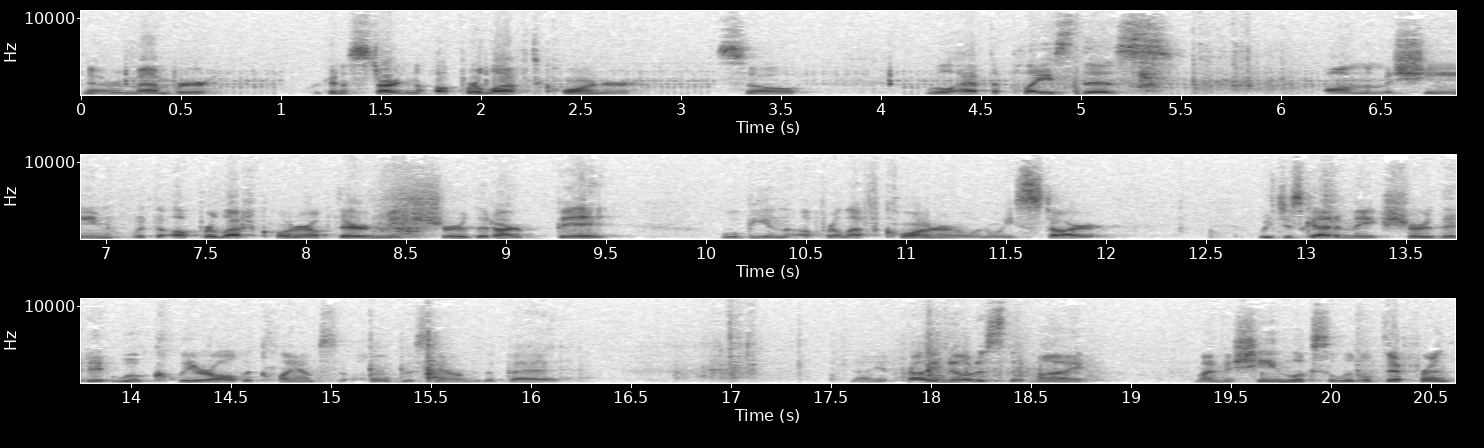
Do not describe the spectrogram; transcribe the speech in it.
Now remember, we're going to start in the upper left corner. So we'll have to place this on the machine with the upper left corner up there and make sure that our bit will be in the upper left corner when we start. We just got to make sure that it will clear all the clamps that hold this down to the bed. Now you'll probably notice that my, my machine looks a little different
